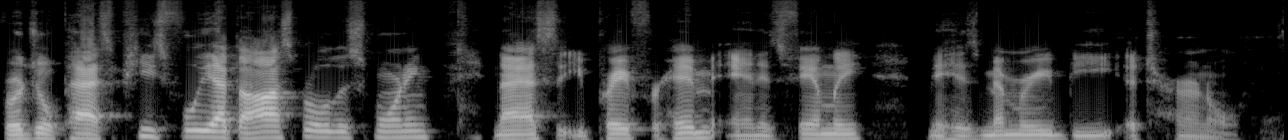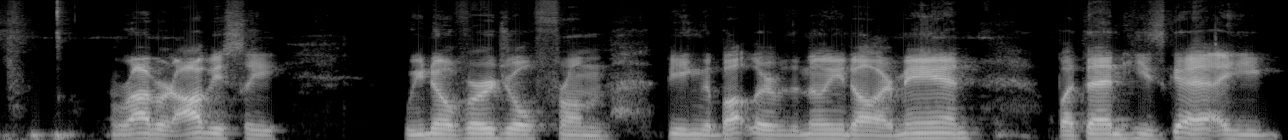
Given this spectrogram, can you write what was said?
Virgil passed peacefully at the hospital this morning, and I ask that you pray for him and his family. May his memory be eternal. Robert, obviously, we know Virgil from being the butler of the Million Dollar Man, but then he's got he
